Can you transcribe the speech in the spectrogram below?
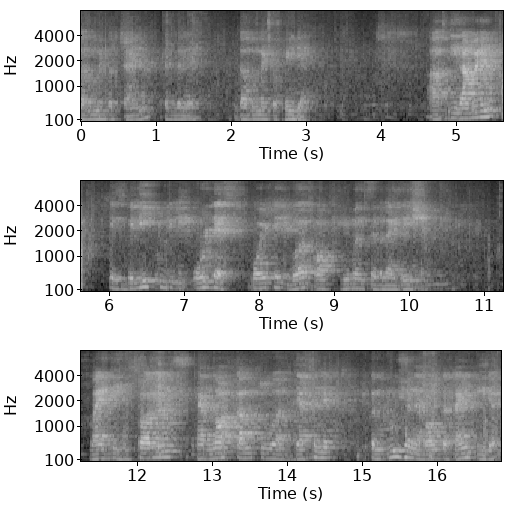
government of China as well as government of India. Uh, the Ramayana is believed to be the oldest poetic work of human civilization. While the historians have not come to a definite conclusion about the time period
